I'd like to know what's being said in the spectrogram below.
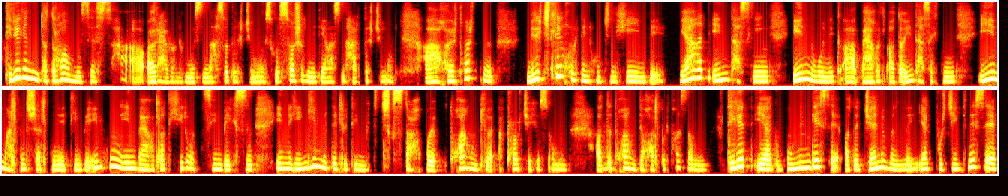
Тэрийг нь тодорхой хүмүүсээс ойр хаврын хүмүүс нь асуудаг ч юм уу? Эсвэл сошиал медиагаас нь хардаг ч юм уу? А хоёрдугаарт нь мэрэгчлийн хувьд энэ хүн чинь хин юм бэ? Яагаад энэ тасгийн энэ нөгөө нэг байгуул одоо энэ тасагт нь ийм альбан тушаалд нэдэг юм бэ? Энэ хүн энэ байгууллагад хэр удсан юм бэ гэсэн энэ нэг энгийн мэдээллүүдийг мэдчих хэрэгтэй байхгүй юу? Тухайн хүн лөө approach хийхээс өмнө одоо тухайн хүнтэй холбогдохоос өмнө тэгээд яг үнэнгээсээ одоо genuinely яг бүр жинкнээсээ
